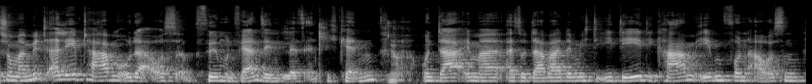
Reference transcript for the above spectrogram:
schon mal miterlebt haben oder aus Film und Fernsehen letztendlich kennen. Ja. Und da immer, also da war nämlich die Idee, die kam eben von außen,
